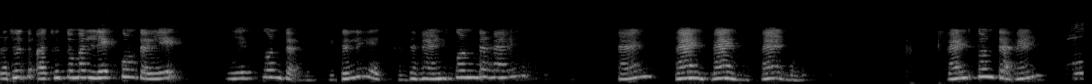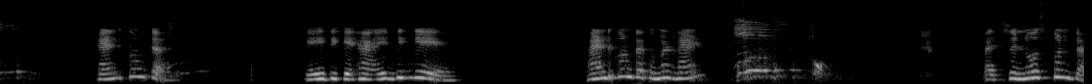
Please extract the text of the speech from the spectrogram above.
আচ্ছা আচ্ছা তোমার লেগ কোনটা? লেগ লেগ কোনটা এটা লেগ আচ্ছা হ্যান্ড কোনটা hand hand hand hand hand hand কোনটা হ্যান্ড হ্যান্ড কোনটা এইদিকে হ্যাঁ এইদিকে হ্যান্ড কোনটা তোমার হ্যান্ড আচ্ছা নোজ কোনটা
